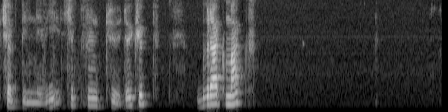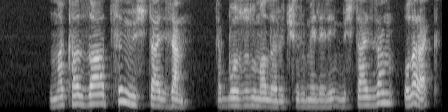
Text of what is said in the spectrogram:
çöp bir nevi süprüntü döküp bırakmak nakazatı müstelzem bozulmaları, çürümeleri müstelzem olarak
